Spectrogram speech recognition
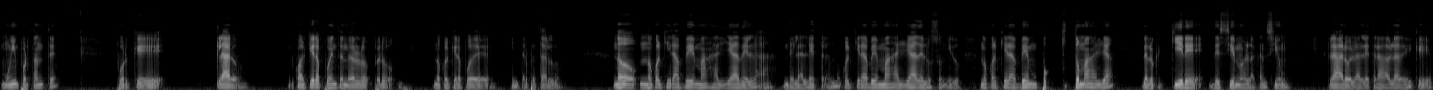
muy importante porque Claro, cualquiera puede entenderlo, pero no cualquiera puede interpretarlo. No, no cualquiera ve más allá de la, de la letra, no cualquiera ve más allá de los sonidos, no cualquiera ve un poquito más allá de lo que quiere decirnos la canción. Claro, la letra habla de que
